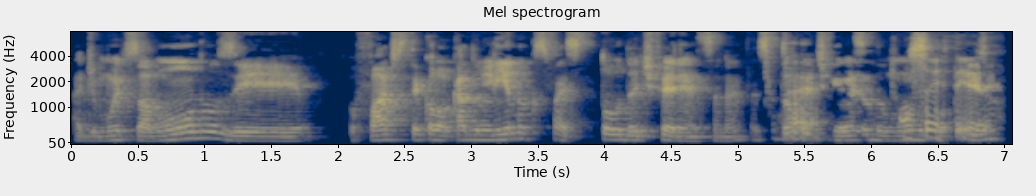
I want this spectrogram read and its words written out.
a de muitos alunos e o fato de ter colocado Linux faz toda a diferença, né? Faz toda é, a diferença do mundo. Com certeza. Porque...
